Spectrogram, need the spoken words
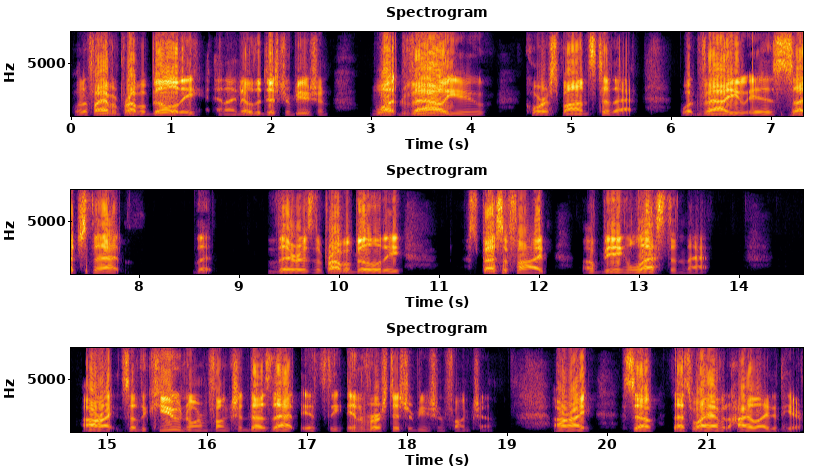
What if I have a probability and I know the distribution? What value corresponds to that? What value is such that that there is the probability specified of being less than that? All right, so the Q norm function does that. It's the inverse distribution function. All right, so that's why I have it highlighted here.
